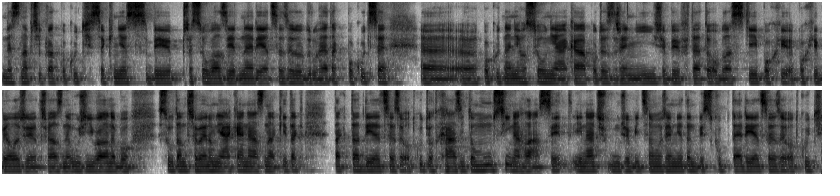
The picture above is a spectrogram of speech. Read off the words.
Dnes například, pokud se kněz by přesouval z jedné dieceze do druhé, tak pokud, se, pokud na něho jsou nějaká podezření, že by v této oblasti pochybil, že je třeba zneužíval, nebo jsou tam třeba jenom nějaké náznaky, tak, tak ta dieceze, odkud odchází, to musí nahlásit, jinak může být samozřejmě ten biskup té diecéze, odkud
